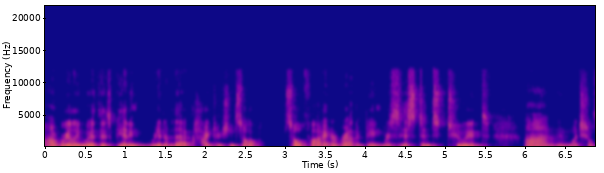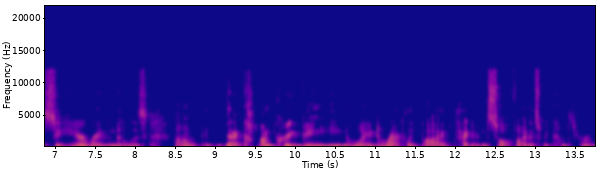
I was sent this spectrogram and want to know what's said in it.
uh, really with is getting rid of that hydrogen sulfide or rather being resistant to it. Uh, and what you'll see here right in the middle is uh, that concrete being eaten away directly by hydrogen sulfide as we come through.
